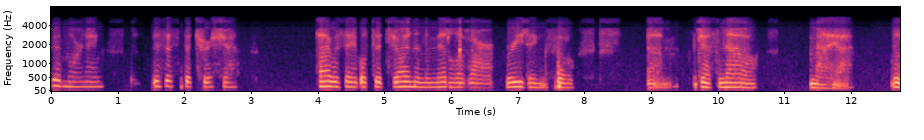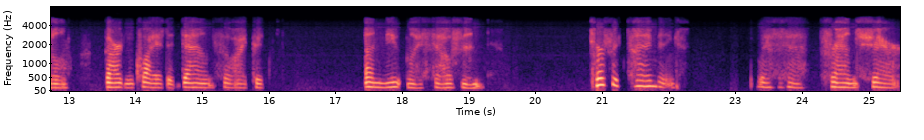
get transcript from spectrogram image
Good morning. This is Patricia. I was able to join in the middle of our reading, so um, just now my uh, little garden quieted down so I could unmute myself and perfect timing with uh, Fran's share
